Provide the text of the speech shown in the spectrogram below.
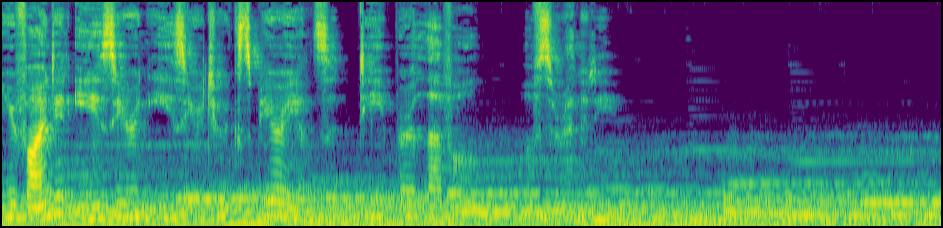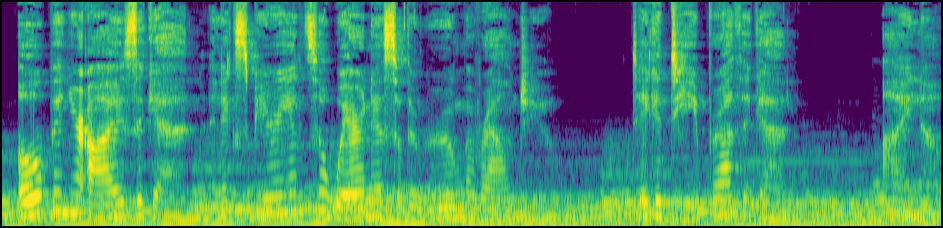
You find it easier and easier to experience a deeper level serenity. Open your eyes again and experience awareness of the room around you. Take a deep breath again. I know.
